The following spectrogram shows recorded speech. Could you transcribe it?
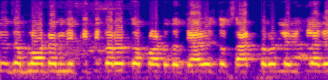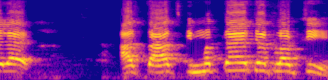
प्लॉट आहे म्हणजे किती करोडचा प्लॉट होता त्यावेळेस तो साठ करोडला विकला गेलाय आज आज किंमत काय आहे त्या प्लॉटची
